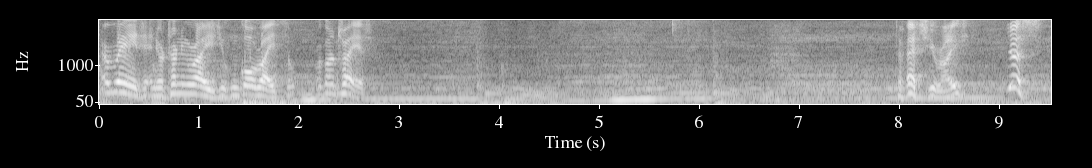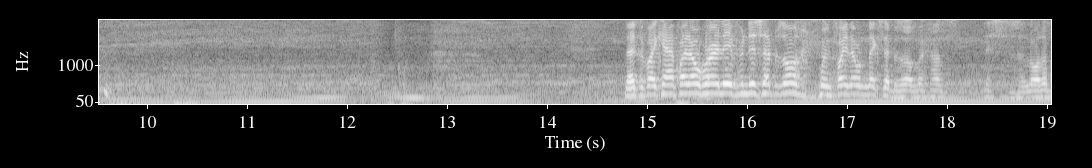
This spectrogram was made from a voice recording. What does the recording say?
are red and you're turning right, you can go right. So we're gonna try it. They're actually right. Yes. Lads, if I can't find out where I live in this episode, we'll find out next episode because this is a lot of,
